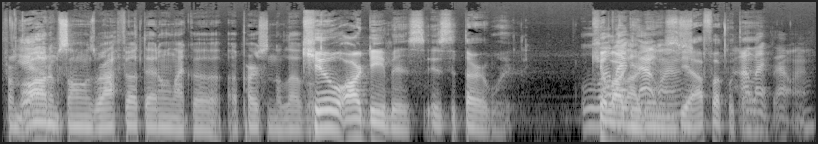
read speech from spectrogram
from Yeah. all them songs where I felt that on like a, a personal level. Kill Our Demons is the third one. Ooh, Kill I Our like that Demons. one. Yeah, I fuck with that. I like that one.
